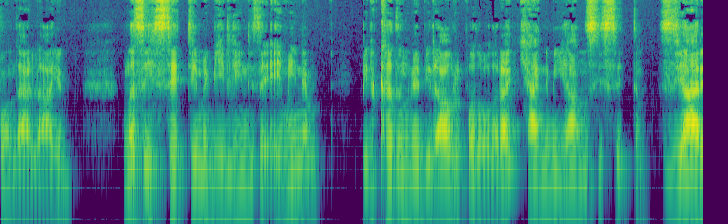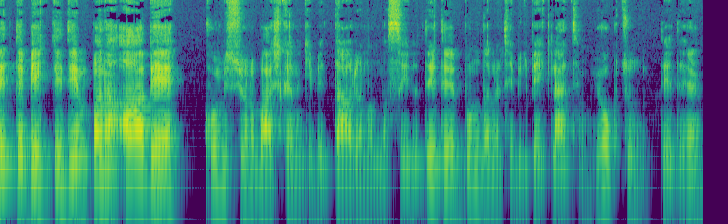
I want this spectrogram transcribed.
von der Leyen. Nasıl hissettiğimi bildiğinize eminim. Bir kadın ve bir Avrupalı olarak kendimi yalnız hissettim. Ziyarette beklediğim bana AB komisyonu başkanı gibi davranılmasıydı dedi. Bundan öte bir beklentim yoktu dedi.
